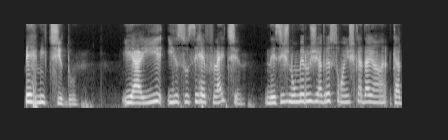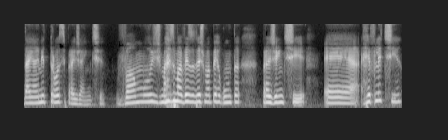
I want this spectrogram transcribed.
permitido. E aí isso se reflete nesses números de agressões que a Daiane, que a Daiane trouxe pra gente. Vamos, mais uma vez, eu deixo uma pergunta pra gente é, refletir.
